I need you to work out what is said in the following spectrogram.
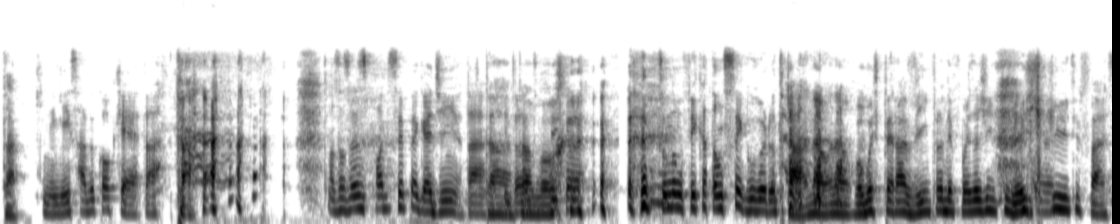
Tá. Que ninguém sabe qual é, tá? Tá. Mas às vezes pode ser pegadinha, tá? Tá, então tá tu, bom. Fica... tu não fica tão seguro, Tá, tá? não, não, vamos esperar vir pra depois a gente ver o que a gente faz.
